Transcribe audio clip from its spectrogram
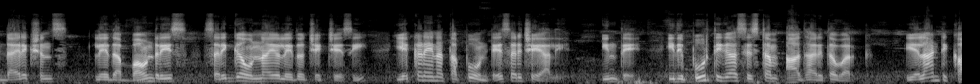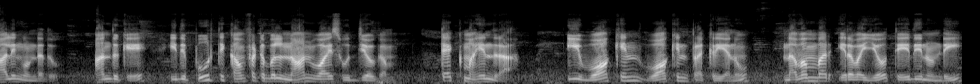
డైరెక్షన్స్ లేదా బౌండరీస్ సరిగ్గా ఉన్నాయో లేదో చెక్ చేసి ఎక్కడైనా తప్పు ఉంటే సరిచేయాలి. ఇంతే. ఇది పూర్తిగా సిస్టమ్ ఆధారిత వర్క్. ఎలాంటి కాలింగ్ ఉండదు. అందుకే ఇది పూర్తి కంఫర్టబుల్ నాన్ వాయిస్ ఉద్యోగం. టెక్ మహీంద్రా. ఈ వాక్ ఇన్ వాక్ ఇన్ ప్రక్రియను నవంబర్ ఇరవయో తేదీ నుండి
